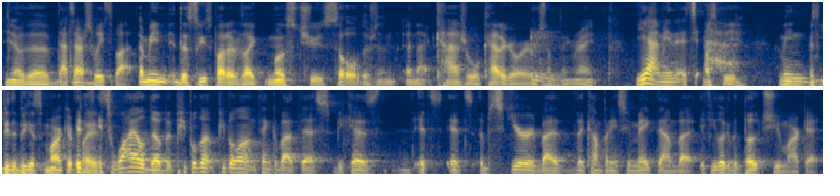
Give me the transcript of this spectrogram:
You know the. That's our sweet spot. I mean, the sweet spot of like most shoes sold is in, in that casual category or mm-hmm. something, right? Yeah, I mean it's Must be. I mean, it's be the biggest marketplace. it's wild though, but people don't people don't think about this because it's it's obscured by the companies who make them. But if you look at the boat shoe market,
